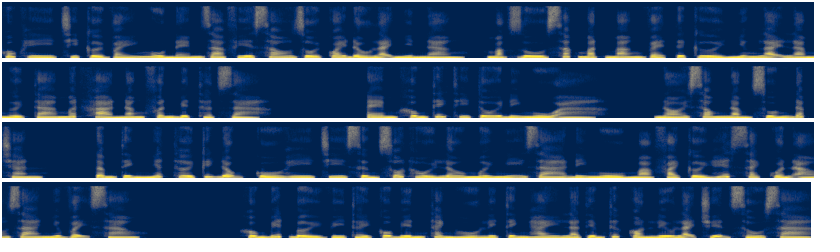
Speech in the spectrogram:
Khúc Hy Chi cởi váy ngủ ném ra phía sau rồi quay đầu lại nhìn nàng, mặc dù sắc mặt mang vẻ tươi cười nhưng lại làm người ta mất khả năng phân biệt thật giả. Em không thích thì tôi đi ngủ à. Nói xong nằm xuống đắp chăn. Tâm tình nhất thời kích động cố Hi Chi sừng sốt hồi lâu mới nghĩ ra đi ngủ mà phải cởi hết sạch quần áo ra như vậy sao? Không biết bởi vì thấy cô biến thành hồ ly tinh hay là tiềm thức còn lưu lại chuyện xấu xa,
